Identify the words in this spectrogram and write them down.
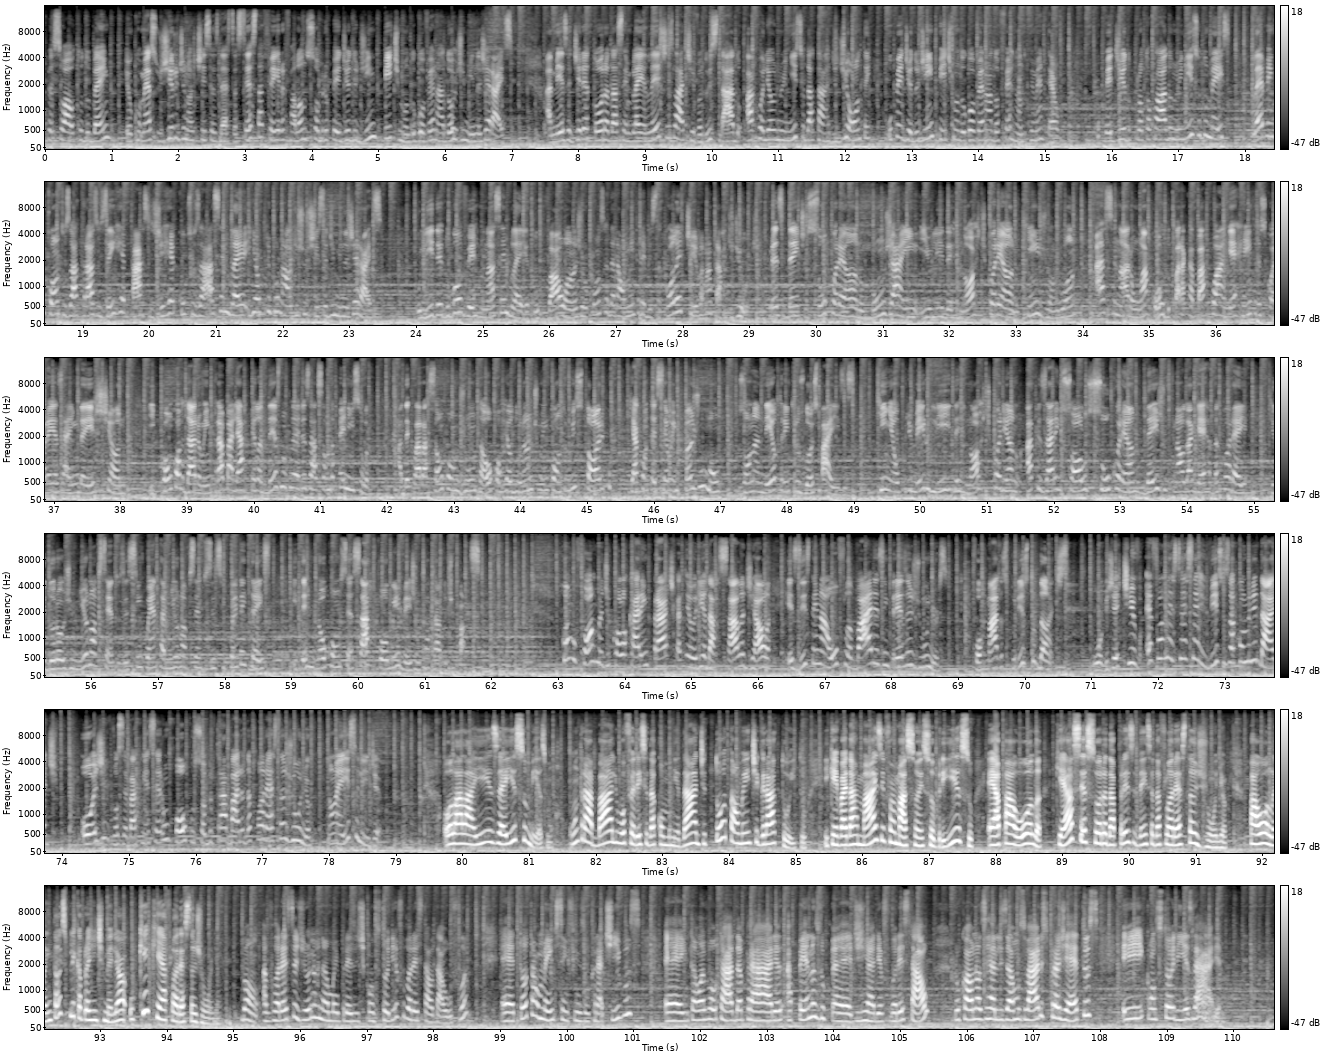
pessoal, tudo bem? Eu começo o giro de notícias desta sexta-feira falando sobre o pedido de impeachment do governador de Minas Gerais. A mesa diretora da Assembleia Legislativa do Estado acolheu no início da tarde de ontem o pedido de impeachment do governador Fernando Pimentel. O pedido, protocolado no início do mês, leva em conta os atrasos em repasses de recursos à Assembleia e ao Tribunal de Justiça de Minas Gerais. O líder do governo na Assembleia, Durval Ângelo, concederá uma entrevista coletiva na tarde de hoje. O presidente sul-coreano Moon Jae-in e o líder norte-coreano Kim Jong-un assinaram um acordo para acabar com a guerra entre as Coreias ainda este ano e concordaram em trabalhar pela desnuclearização da península. A declaração conjunta ocorreu durante um encontro histórico que aconteceu em Panjumon, zona neutra entre os dois países. Kim é o primeiro líder norte-coreano a pisar em solo sul-coreano desde o final da Guerra da Coreia, que durou de 1950 a 1953 e terminou com um cessar-fogo em vez de um tratado de paz. Como forma de colocar em prática a teoria da sala de aula, existem na UFLA várias empresas júniores, formadas por estudantes. O objetivo é fornecer serviços à comunidade. Hoje você vai conhecer um pouco sobre o trabalho da Floresta Júnior, não é isso, Lídia? Olá, Laís, é isso mesmo. Um trabalho oferecido à comunidade totalmente gratuito. E quem vai dar mais informações sobre isso é a Paola, que é assessora da presidência da Floresta Júnior. Paola, então explica para a gente melhor o que é a Floresta Júnior. Bom, a Floresta Júnior né, é uma empresa de consultoria florestal da UFLA, é totalmente sem fins lucrativos, é, então é voltada para a área apenas do, é, de engenharia florestal, no qual nós realizamos vários projetos e consultorias da área.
